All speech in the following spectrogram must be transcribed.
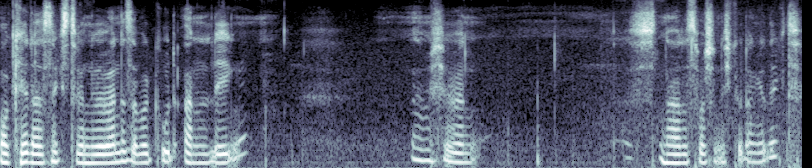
Okay, da ist nichts drin. Wir werden das aber gut anlegen. Nämlich wir werden... Das, na, das war schon nicht gut angelegt.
